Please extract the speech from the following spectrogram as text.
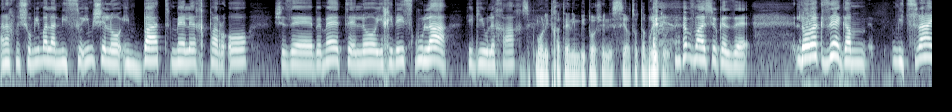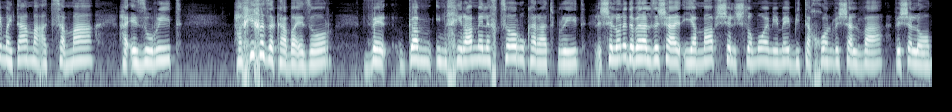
אנחנו שומעים על הנישואים שלו עם בת מלך פרעה, שזה באמת אה, לא יחידי סגולה הגיעו לכך. זה כמו להתחתן עם בתו של נשיא ארצות הברית אולי. משהו כזה. לא רק זה, גם מצרים הייתה המעצמה האזורית הכי חזקה באזור, וגם עם חירם מלך צור הוא כרת ברית. שלא נדבר על זה שימיו של שלמה הם ימי ביטחון ושלווה ושלום.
